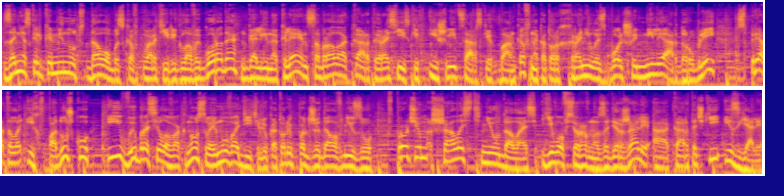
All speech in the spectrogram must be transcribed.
За несколько минут до обыска в квартире главы города Галина Кляйн собрала карты российских и швейцарских банков, на которых хранилось больше миллиарда рублей, спрятала их в подушку и выбросила в окно своему водителю, который поджидал внизу. Впрочем, шалость не удалась. Его все равно задержали, а карточки изъяли.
